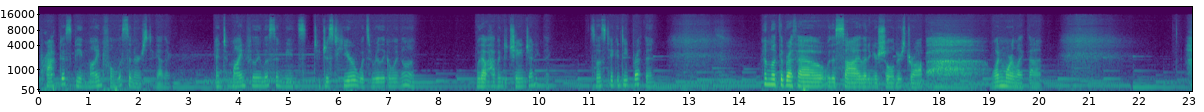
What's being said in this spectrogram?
practice being mindful listeners together. And to mindfully listen means to just hear what's really going on without having to change anything. So let's take a deep breath in. And let the breath out with a sigh, letting your shoulders drop. One more like that.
